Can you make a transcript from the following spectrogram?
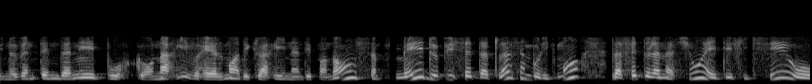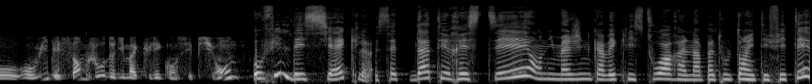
une vingtaine d'années pour qu'on arrive réellement à déclarer une indépendance. Mais depuis cette date-là, symboliquement, la fête de la nation a été fixée au, au 8 décembre, jour de l'Immaculée Conception. Fil des siècles, cette date est restée. On imagine qu'avec l'histoire, elle n'a pas tout le temps été fêtée.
